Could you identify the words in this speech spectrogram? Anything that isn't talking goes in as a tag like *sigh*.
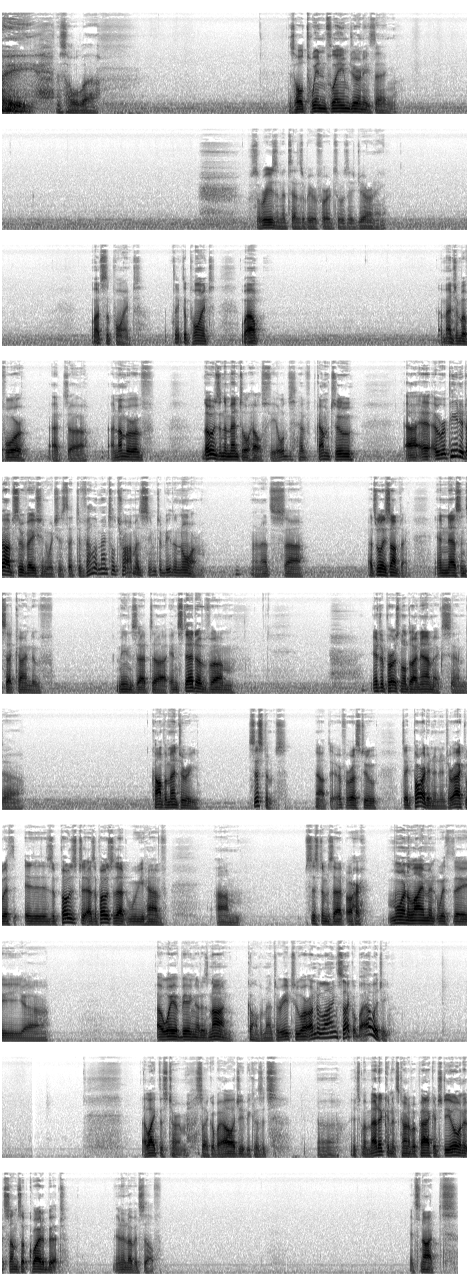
Hey, this whole uh, this whole twin flame journey thing. It's the reason it tends to be referred to as a journey. What's the point? I think the point, well, I mentioned before that uh, a number of those in the mental health field have come to uh, a, a repeated observation, which is that developmental traumas seem to be the norm, and that's uh, that's really something. In essence, that kind of means that uh, instead of um, interpersonal dynamics and uh, complementary systems out there for us to take part in and interact with is opposed to as opposed to that we have um, systems that are more in alignment with a uh, a way of being that is non complementary to our underlying psychobiology. I like this term, psychobiology, because it's uh, it's mimetic and it's kind of a package deal, and it sums up quite a bit in and of itself. It's not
